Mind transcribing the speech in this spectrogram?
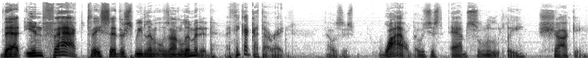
That in fact, they said their speed limit was unlimited. I think I got that right. That was just wild. That was just absolutely shocking.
